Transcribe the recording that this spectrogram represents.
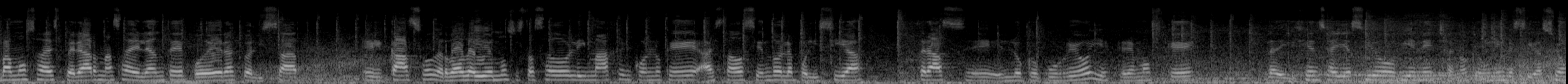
vamos a esperar más adelante poder actualizar el caso, ¿verdad? Ahí vemos esta doble imagen con lo que ha estado haciendo la policía tras eh, lo que ocurrió y esperemos que la diligencia haya sido bien hecha, ¿no? que una investigación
